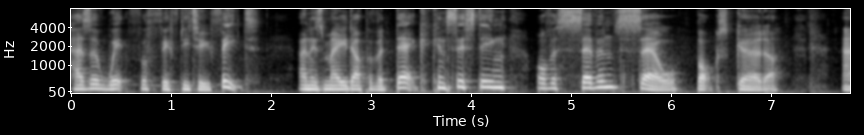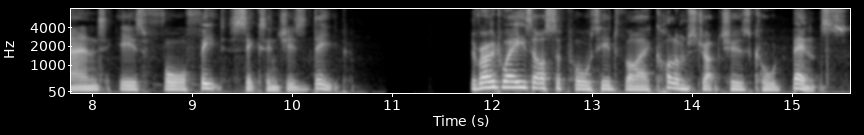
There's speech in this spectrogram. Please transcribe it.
has a width of 52 feet, and is made up of a deck consisting of a seven cell box girder and is 4 feet 6 inches deep. The roadways are supported via column structures called bents.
